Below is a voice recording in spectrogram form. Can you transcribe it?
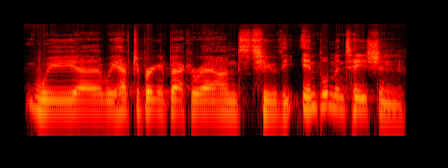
we uh, we have to bring it back around to the implementation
